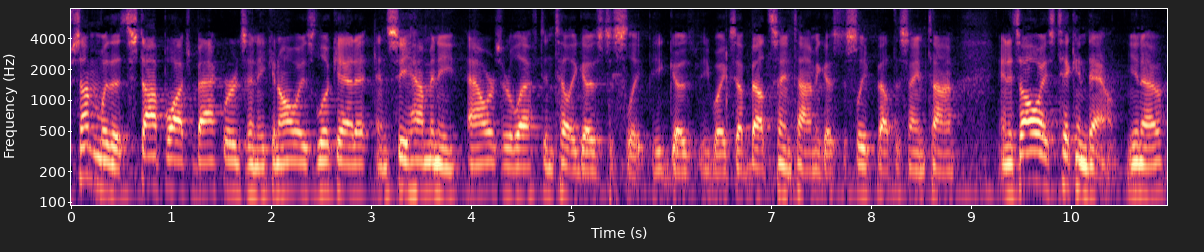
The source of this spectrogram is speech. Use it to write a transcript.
something with a stopwatch backwards, and he can always look at it and see how many hours are left until he goes to sleep. He goes, he wakes up about the same time, he goes to sleep about the same time, and it's always ticking down, you know.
